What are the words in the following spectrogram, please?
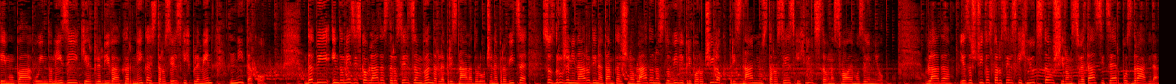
Temu pa v Indoneziji, kjer prebiva kar nekaj staroselskih plemen, ni tako. Da bi indonezijska vlada staroselcem vendarle priznala določene pravice, so Združeni narodi na tamkajšnjo vlado naslovili priporočilo k priznanju staroselskih ljudstev na svojem ozemlju. Vlada je zaščito staroselskih ljudstev širom sveta sicer pozdravila,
